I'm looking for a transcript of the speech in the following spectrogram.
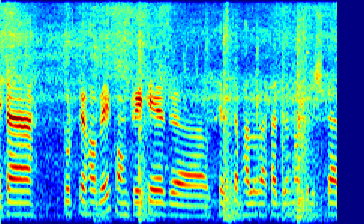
এটা করতে হবে। কংক্রিটের ফেসটা ভালো রাখার জন্য পরিষ্কার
